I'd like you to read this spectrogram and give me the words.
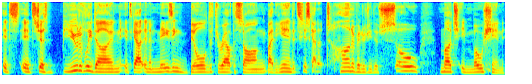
it's it's just beautifully done. It's got an amazing build throughout the song. By the end, it's just got a ton of energy. There's so much emotion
